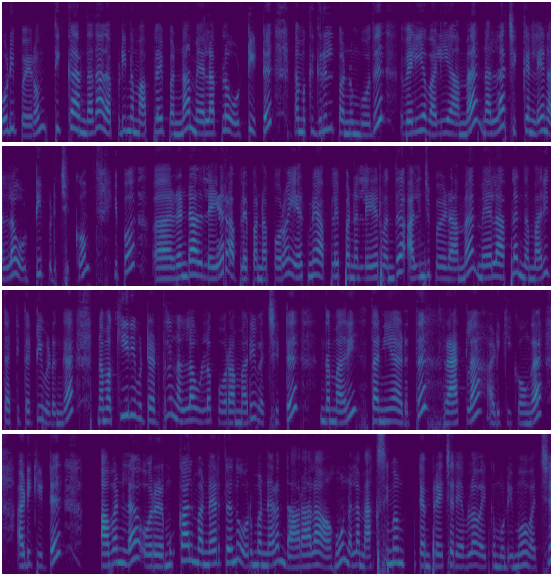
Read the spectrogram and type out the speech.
ஓடி போயிடும் திக்காக இருந்தால் தான் அதை அப்படி நம்ம அப்ளை பண்ணால் மேலாப்பில் ஒட்டிட்டு நமக்கு கிரில் பண்ணும்போது வெளியே வலியாமல் நல்லா சிக்கன்லேயே நல்லா ஒட்டி பிடிச்சிக்கும் இப்போ ரெண்டாவது லேயர் அப்ளை பண்ண போகிறோம் ஏற்கனவே அப்ளை பண்ண லேயர் வந்து அழிஞ்சு போயிடாம மேலாப்பில் இந்த மாதிரி தட்டி தட்டி விடுங்க. நம்ம கீறி விட்ட இடத்துல நல்லா உள்ள போகிற மாதிரி வச்சுட்டு இந்த மாதிரி தனியாக எடுத்து ரேக்கில் அடுக்கிக்கோங்க. அடுக்கிட்டு அவனில் ஒரு முக்கால் மணி நேரத்துலேருந்து ஒரு மணி நேரம் தாராளம் ஆகும். நல்லா மேக்ஸிமம் டெம்பரேச்சர் எவ்வளோ வைக்க முடியுமோ வச்சு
